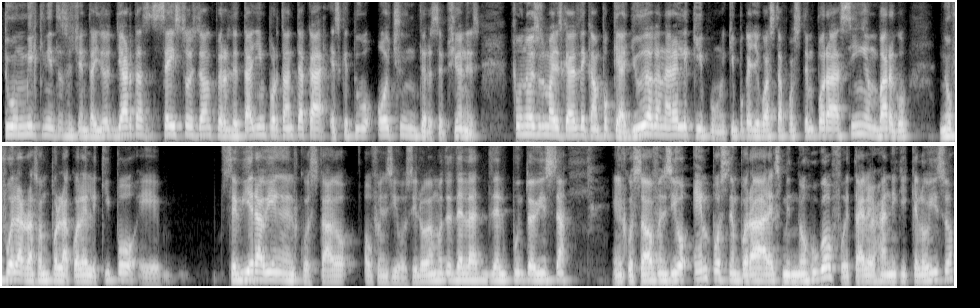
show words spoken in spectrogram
tuvo 1.582 yardas, 6 touchdowns, pero el detalle importante acá es que tuvo 8 intercepciones fue uno de esos mariscales de campo que ayuda a ganar al equipo, un equipo que llegó hasta postemporada. Sin embargo, no fue la razón por la cual el equipo eh, se viera bien en el costado ofensivo. Si lo vemos desde, el punto de vista en el costado ofensivo, en postemporada Alex Smith no jugó, fue Tyler Haneke que lo hizo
